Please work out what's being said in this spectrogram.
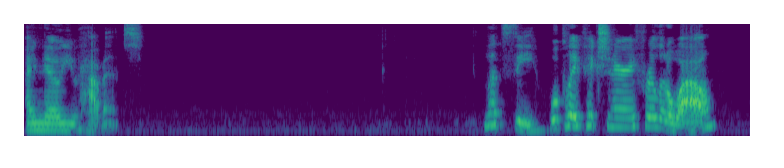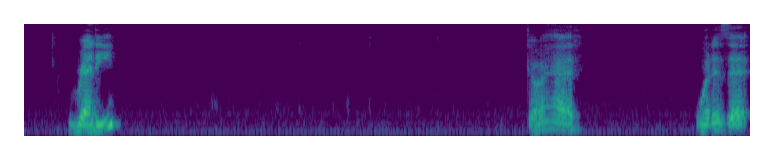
I know you haven't. Let's see. We'll play Pictionary for a little while. Ready? Go ahead. What is it?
